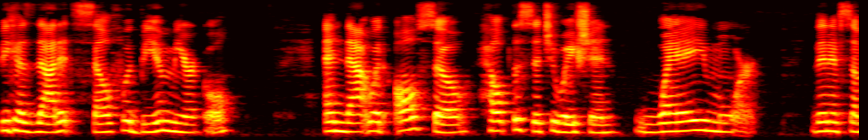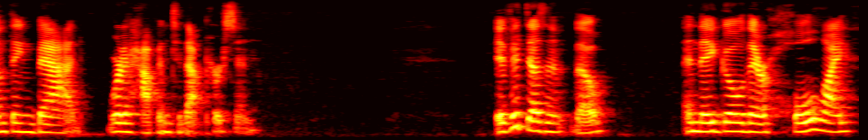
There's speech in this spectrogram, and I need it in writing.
because that itself would be a miracle. And that would also help the situation way more than if something bad were to happen to that person. If it doesn't, though, and they go their whole life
